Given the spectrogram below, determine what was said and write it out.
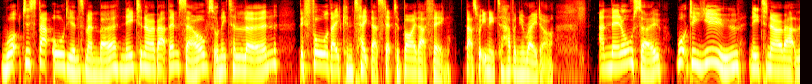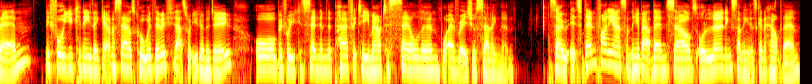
what does that audience member need to know about themselves or need to learn before they can take that step to buy that thing? That's what you need to have on your radar. And then also, what do you need to know about them before you can either get on a sales call with them, if that's what you're going to do, or before you can send them the perfect email to sell them whatever it is you're selling them? So it's them finding out something about themselves or learning something that's going to help them,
